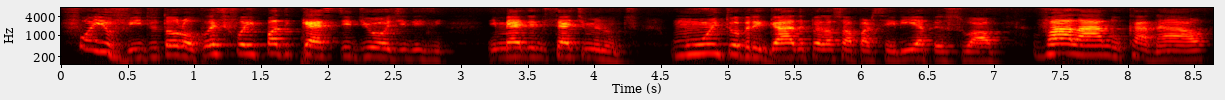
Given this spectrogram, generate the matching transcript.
Foi o vídeo, tô louco. Esse foi o podcast de hoje, de, em média de 7 minutos. Muito obrigado pela sua parceria, pessoal. Vá lá no canal,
